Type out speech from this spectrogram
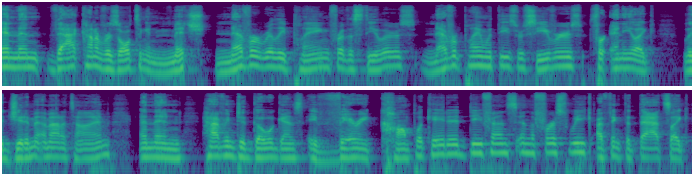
and then that kind of resulting in Mitch never really playing for the Steelers, never playing with these receivers for any like legitimate amount of time, and then having to go against a very complicated defense in the first week. I think that that's like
